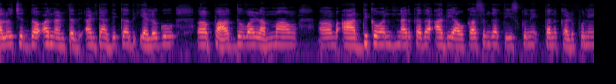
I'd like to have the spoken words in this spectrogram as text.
ఆలోచిద్దాం అని అంటది. అంటే అది కాదు ఎలాగూ పార్దు వాళ్ళ అమ్మ ఆర్థికం అంటున్నారు కదా అది అవకాశంగా తీసుకుని తన కడుపుని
